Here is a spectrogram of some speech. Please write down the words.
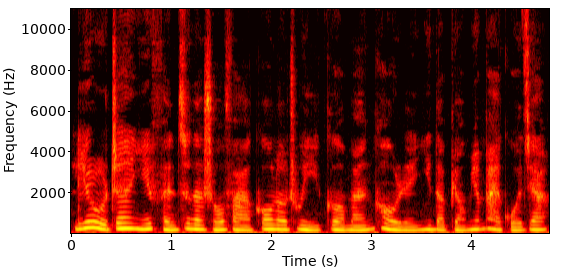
李汝珍以讽刺的手法勾勒出一个满口仁义的表面派国家，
